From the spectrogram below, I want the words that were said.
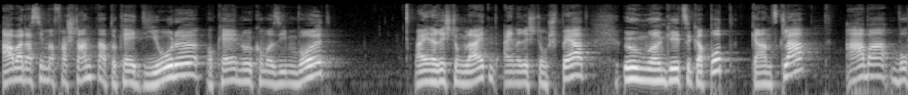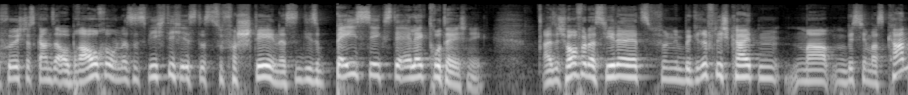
aber dass ihr mal verstanden habt, okay, Diode, okay, 0,7 Volt, eine Richtung leitend, eine Richtung sperrt. Irgendwann geht sie kaputt, ganz klar. aber wofür ich das Ganze auch brauche und das ist wichtig ist, das zu verstehen. Das sind diese Basics der Elektrotechnik. Also ich hoffe, dass jeder jetzt von den Begrifflichkeiten mal ein bisschen was kann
